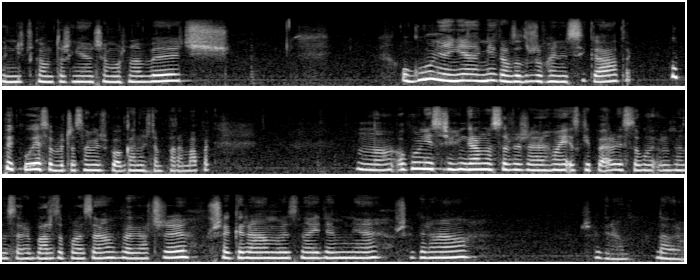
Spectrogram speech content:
Doniczką też nie wiem, czy można być. Ogólnie nie, nie gram za dużo fajnych sika, tak popykuję sobie czasami, żeby ogarnąć tam parę mapek. No, ogólnie jesteśmy, gram na serwerze MySGPL, jest to mój ulubiony serwer, bardzo polecam dla graczy. Przegramy, znajdę mnie, przegram, przegram, dobra.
